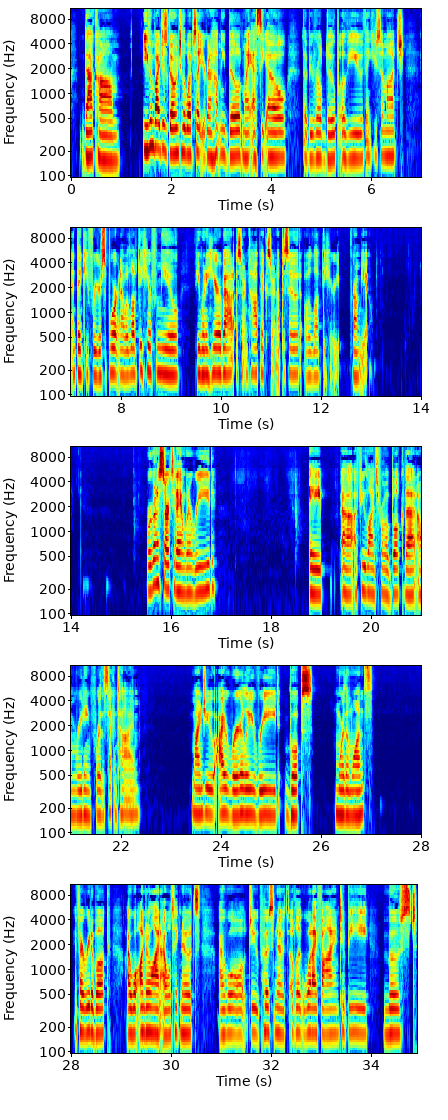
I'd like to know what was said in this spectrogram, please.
Even by just going to the website, you're going to help me build my SEO. That'd be real dope of you. Thank you so much. And thank you for your support. And I would love to hear from you. If you want to hear about a certain topic, certain episode, I would love to hear from you. We're going to start today. I'm going to read a uh, a few lines from a book that I'm reading for the second time. Mind you, I rarely read books more than once. If I read a book, I will underline, I will take notes, I will do post notes of like what I find to be most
